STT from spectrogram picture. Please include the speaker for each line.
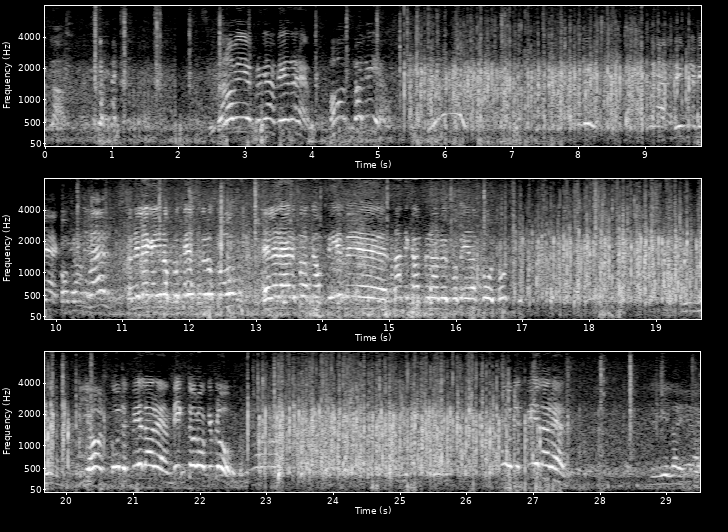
Speaker 1: Jävlar. Där har vi programledare Hans Fahlén. Det är premiärkonferens här. Ska ni lägga in några protester och så? Eller är det så att ni har fel med handikappen nu på era skålkort? Vi har skådespelaren Viktor Åkerblom. Skådespelaren. Du gillar inte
